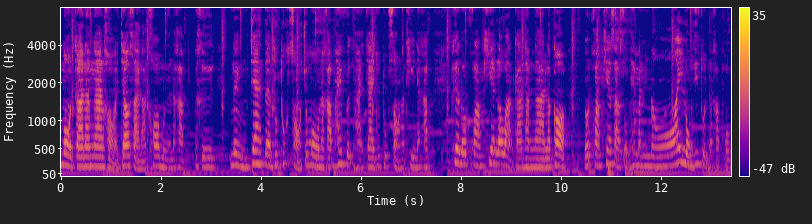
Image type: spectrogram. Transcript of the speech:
โหมดการทำงานของเจ้าสายรัดข้อมือนะครับ ก็คือ 1. แจ้งเตือนทุก ๆ 2 ชั่วโมงนะครับ ให้ฝึกหายใจทุก ๆ 2 นาทีนะครับ เพื่อลดความเครียดระหว่างการทำงานแล้วก็ ลดความเครียดสะสมให้มันน้อยลงที่สุดนะครับผม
